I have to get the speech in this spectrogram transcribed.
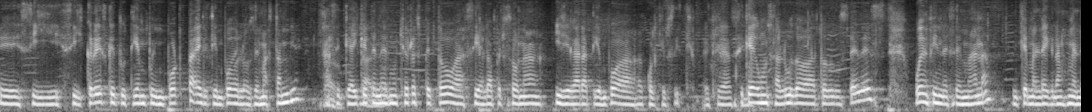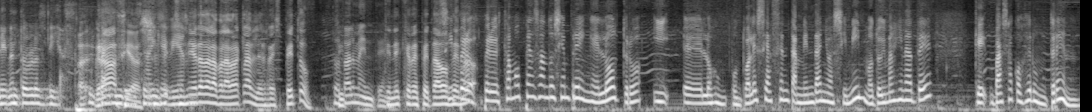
Eh, si, si crees que tu tiempo importa, el tiempo de los demás también. Así que hay que tener mucho respeto hacia la persona y llegar a tiempo a cualquier sitio. así. que un saludo a todos ustedes, buen fin de semana y que me alegran, me alegran todos los días. gracias. Ay, Señora, da la palabra clave, el respeto. Totalmente. Tienes que respetar a los Sí, demás. pero, pero estamos pensando siempre en el otro y eh, los puntuales se hacen también daño a sí mismos. Tú imagínate que vas a coger un tren,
